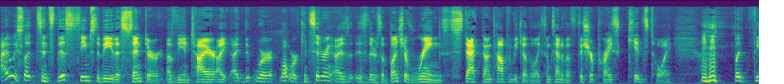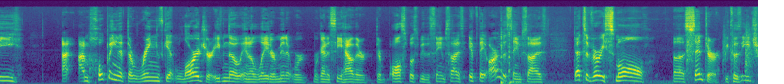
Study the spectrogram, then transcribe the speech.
I always thought since this seems to be the center of the entire, I, I we're what we're considering is, is, there's a bunch of rings stacked on top of each other, like some kind of a Fisher Price kids toy, Mm-hmm. But the I, am hoping that the rings get larger, even though in a later minute we're we're going to see how they're they're all supposed to be the same size. If they are the same size, that's a very small uh, center because each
